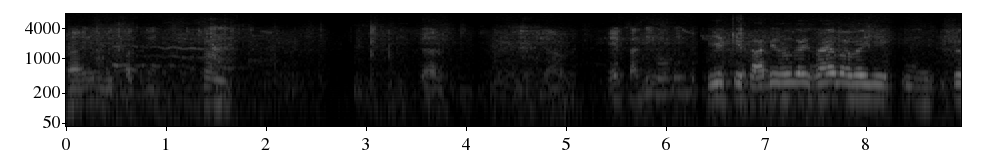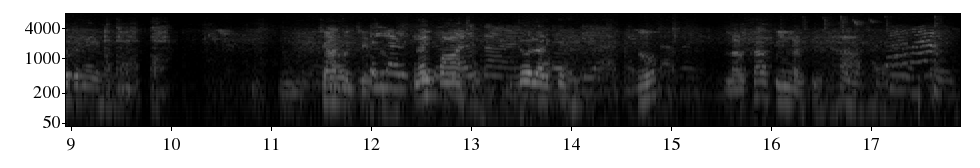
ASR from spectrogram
भाई मिक्स पत्नी हाँ एक शादी हो गई एक की शादी हो गई साहब अब ये एक नहीं दो की नहीं चार बच्चे नहीं पाँच दो लड़के हैं। दो लड़का तीन लड़की। है।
